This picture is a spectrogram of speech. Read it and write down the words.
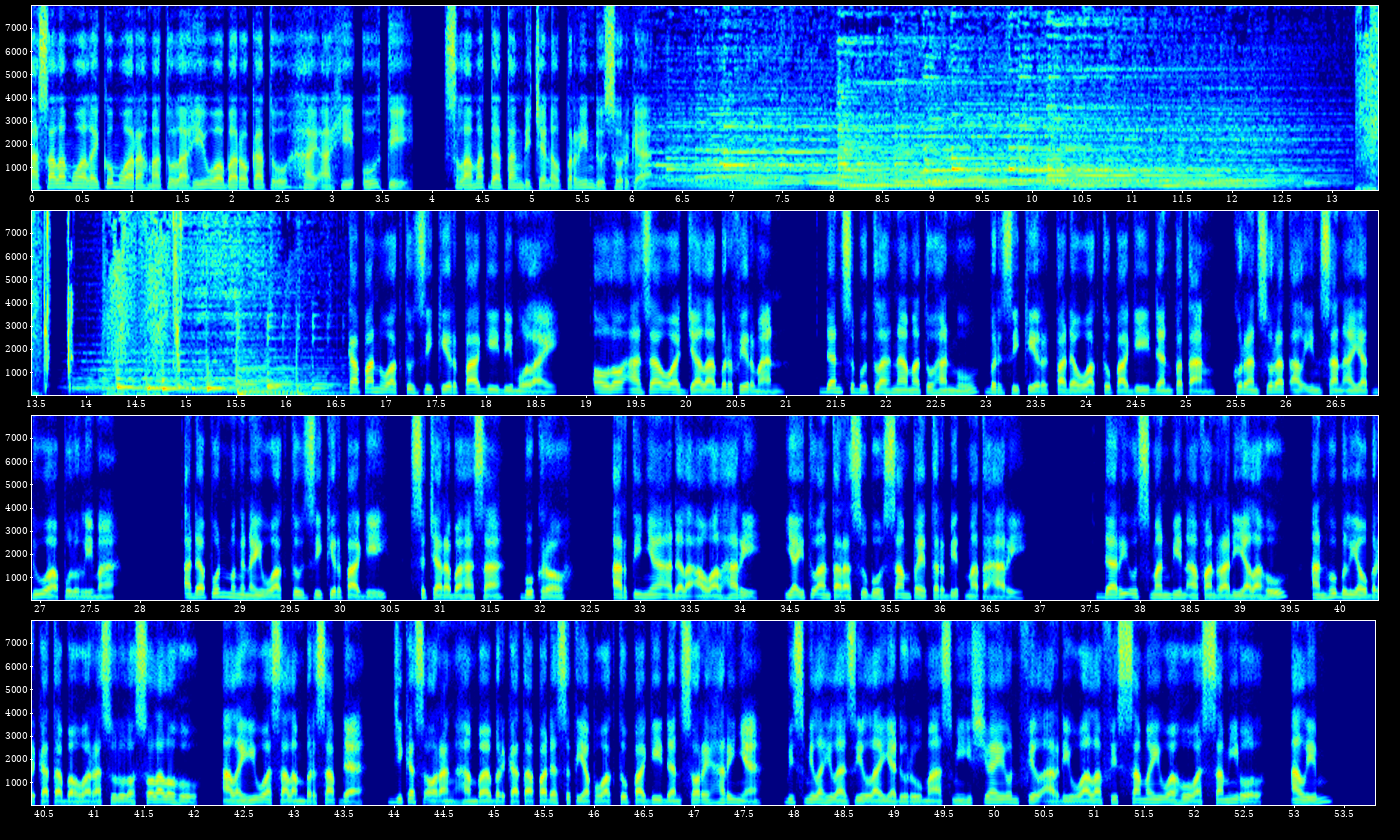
Assalamualaikum warahmatullahi wabarakatuh Hai Ahi, Uhti Selamat datang di channel Perindu Surga Kapan waktu zikir pagi dimulai? Allah Azza wa Jalla berfirman dan sebutlah nama Tuhanmu, berzikir, pada waktu pagi dan petang. Quran Surat Al-Insan ayat 25. Adapun mengenai waktu zikir pagi, secara bahasa, bukroh, artinya adalah awal hari, yaitu antara subuh sampai terbit matahari. Dari Utsman bin Affan radhiyallahu anhu beliau berkata bahwa Rasulullah shallallahu alaihi wasallam bersabda, jika seorang hamba berkata pada setiap waktu pagi dan sore harinya, Bismillahirrahmanirrahim yaduru ma'asmihi syai'un fil ardi wala samai wa huwas samiul alim,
